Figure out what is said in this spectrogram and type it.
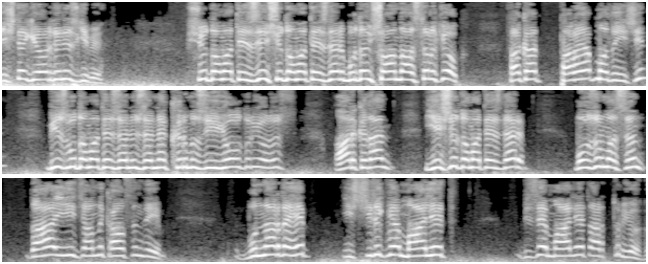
İşte gördüğünüz gibi. Şu domatesi, şu domatesler burada şu anda hastalık yok. Fakat para yapmadığı için biz bu domateslerin üzerine kırmızıyı yolduruyoruz. Arkadan yeşil domatesler bozulmasın, daha iyi canlı kalsın diyeyim. Bunlar da hep işçilik ve maliyet bize maliyet arttırıyor.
